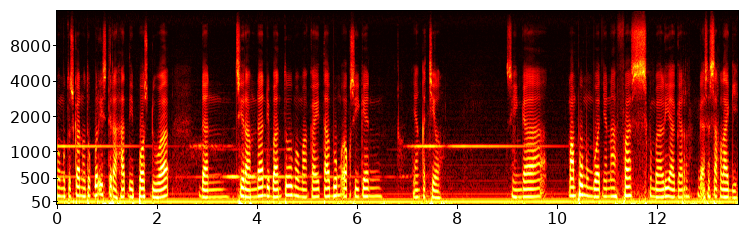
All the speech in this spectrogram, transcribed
memutuskan untuk beristirahat di pos 2 dan si Ramdan dibantu memakai tabung oksigen yang kecil sehingga mampu membuatnya nafas kembali agar nggak sesak lagi.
